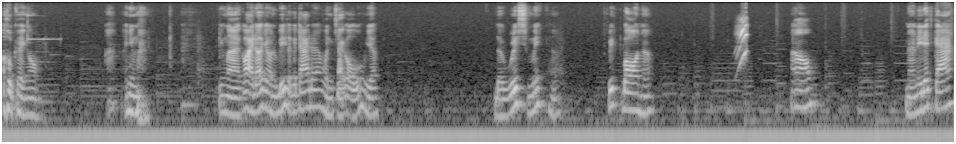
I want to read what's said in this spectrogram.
Ok, ngon. nhưng mà nhưng mà có ai đó cho mình biết là cái trái đó mình xài có ủ không vậy? The rich mix hả? Rich ball hả? Phải không? Nè đi đết cá.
